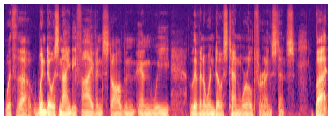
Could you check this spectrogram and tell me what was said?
with uh, Windows 95 installed, and, and we live in a Windows 10 world, for instance. But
